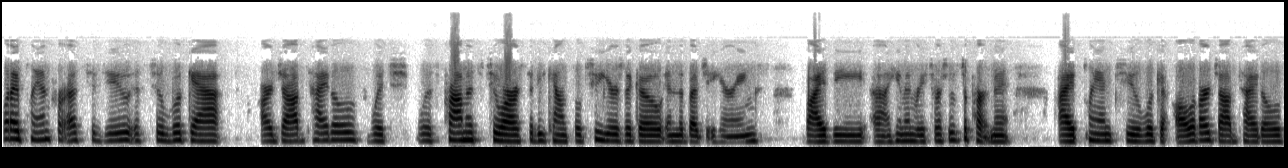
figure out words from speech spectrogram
What I plan for us to do is to look at our job titles, which was promised to our city council two years ago in the budget hearings by the uh, Human Resources Department I plan to look at all of our job titles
